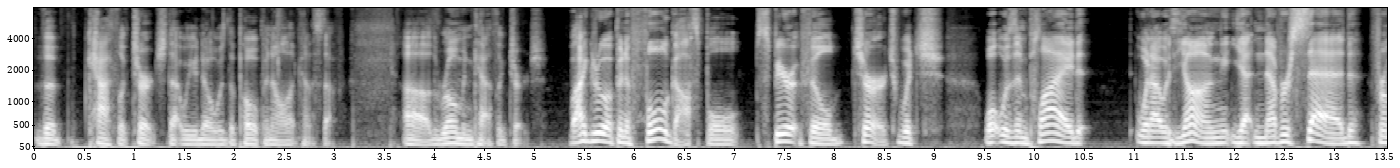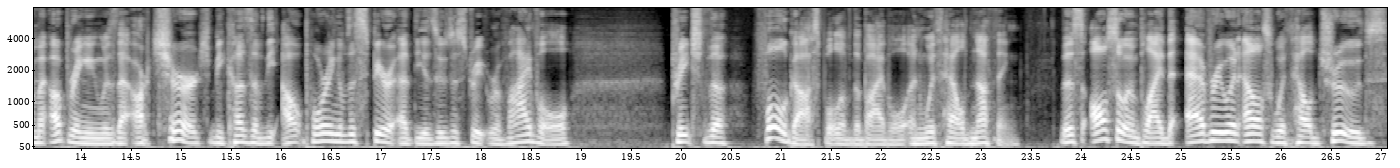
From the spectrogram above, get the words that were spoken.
the Catholic Church that we know with the Pope and all that kind of stuff, uh, the Roman Catholic Church. I grew up in a full gospel, spirit filled church, which what was implied when I was young, yet never said from my upbringing, was that our church, because of the outpouring of the Spirit at the Azusa Street revival, preached the full gospel of the Bible and withheld nothing. This also implied that everyone else withheld truths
